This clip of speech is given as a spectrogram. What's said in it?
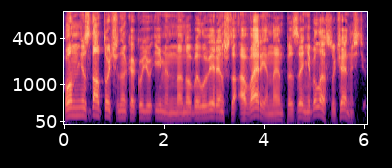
Он не знал точно, какую именно, но был уверен, что авария на НПЗ не была случайностью.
